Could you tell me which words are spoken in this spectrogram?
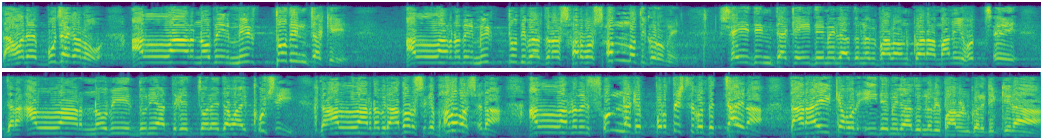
তাহলে বোঝা গেল, আল্লাহর নবীর মৃত্যু দিনটাকে আল্লাহর নবীর মৃত্যু দিবার যারা সর্বসম্মতিক্রমে। সেই দিনটাকে ঈদে মিলাদুল নবী পালন করা মানেই হচ্ছে যারা আল্লাহর নবীর দুনিয়া থেকে চলে যাওয়ায় খুশি যারা আল্লাহর নবীর আদর্শকে ভালোবাসে না আল্লাহ নবীর সুন্নাকে প্রতিষ্ঠা করতে চায় না তারাই কেবল ঈদে নবী পালন করে ঠিক কিনা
